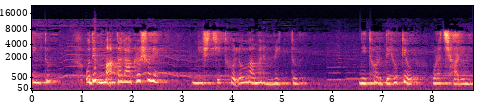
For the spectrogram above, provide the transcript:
কিন্তু ওদের মাতাল আগ্রাসনে নিশ্চিত হলো আমার মৃত্যু। নিথর দেহকেও ওরা ছাড়েনি।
